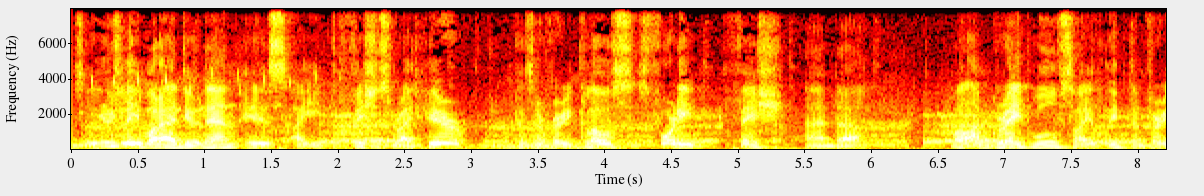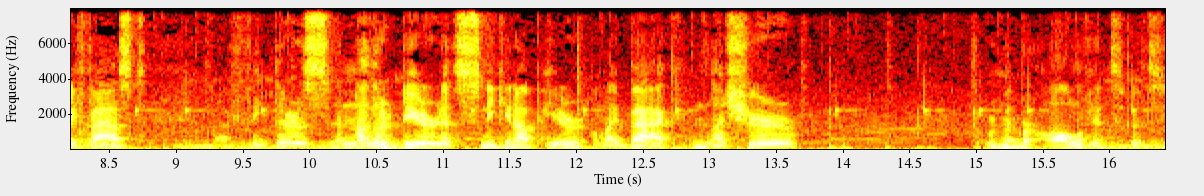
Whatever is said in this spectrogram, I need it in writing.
So usually what I do then is I eat the fishes right here, because they're very close. It's 40 fish, and uh, well, I'm Great Wolf, so I eat them very fast. I think there's another deer that's sneaking up here on my back. I'm not sure, remember all of it, but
